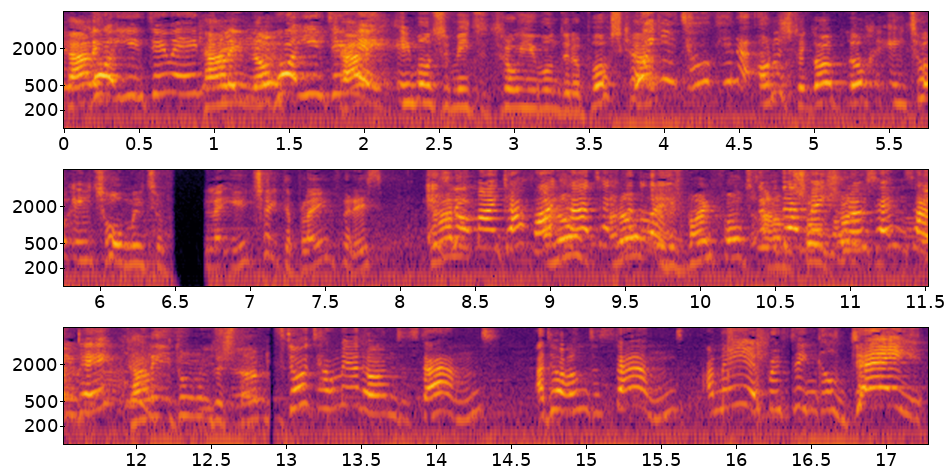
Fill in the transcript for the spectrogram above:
Carly, What are you doing? Carly, no. What are you doing? Carly, he wanted me to throw you under the bus, Carly. What are you talking about? Honest to God, look, he, to- he told me to f- let you take the blame for this. It's Carly, not my gaff. I, know, can't take I know, the blame. It was my fault. So and I'm that so makes sorry. no sense, Andy. Carly, you don't understand. Don't tell me I don't understand. I don't understand. I'm here every single day.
